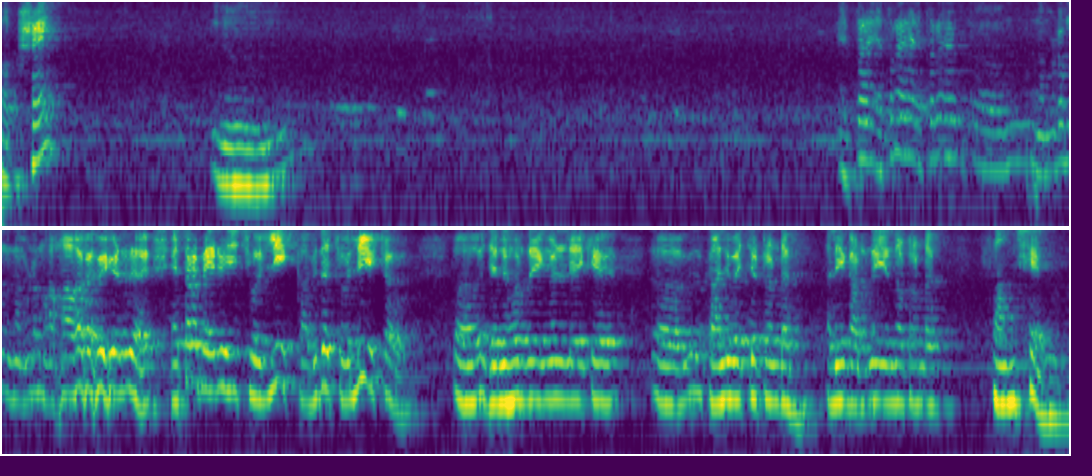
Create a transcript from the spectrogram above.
പക്ഷേ എത്ര എത്ര എത്ര നമ്മുടെ നമ്മുടെ മഹാകവികളിൽ എത്ര പേര് ഈ ചൊല്ലി കവിത ചൊല്ലിയിട്ട് ജനഹൃദയങ്ങളിലേക്ക് കാലുവെച്ചിട്ടുണ്ട് കാൽ വെച്ചിട്ടുണ്ട് അല്ലെങ്കിൽ കടന്നു ചെന്നിട്ടുണ്ട്. സംശയമാണ്.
